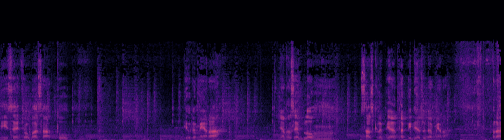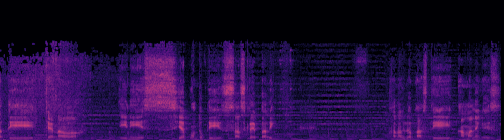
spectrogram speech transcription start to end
ini saya coba satu. Dia udah merah. Ternyata saya belum subscribe ya tapi dia sudah merah. Berarti channel ini siap untuk di subscribe balik. Karena sudah pasti aman ya guys.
